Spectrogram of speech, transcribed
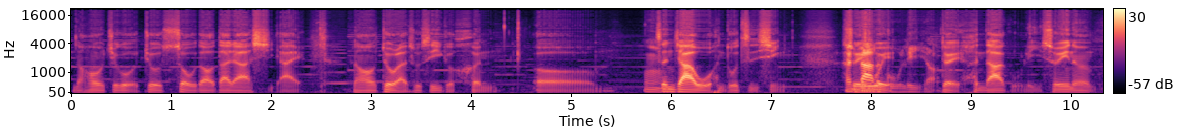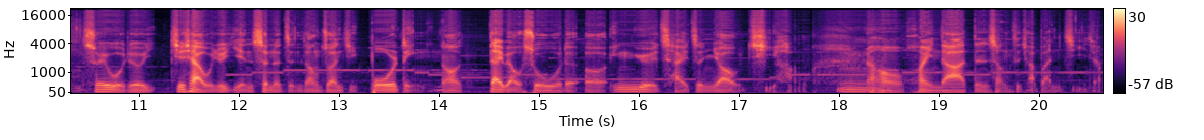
然后结果就受到大家的喜爱，然后对我来说是一个很呃增加我很多自信，嗯很大的鼓励啊、对，很大的鼓励。所以呢，所以我就接下来我就延伸了整张专辑 Boarding，然后代表说我的呃音乐才正要起航，嗯。然后欢迎大家登上这架班机，这样。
